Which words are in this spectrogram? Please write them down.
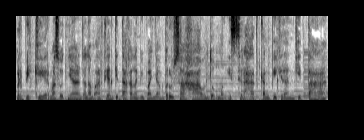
berpikir, maksudnya dalam artian kita akan lebih banyak berusaha untuk mengistirahatkan pikiran kita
